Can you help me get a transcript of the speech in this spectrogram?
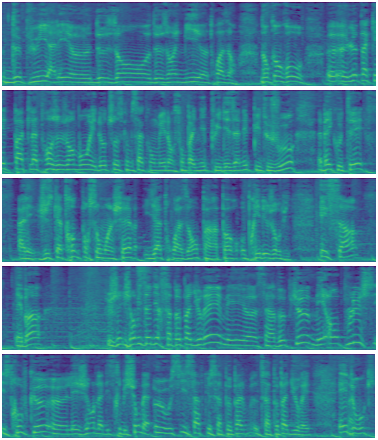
depuis, allez, euh, deux ans, deux ans et demi, euh, trois ans. Donc en gros, euh, le paquet de pâtes, la tranche de jambon et d'autres choses comme ça qu'on met dans son panier depuis des années, depuis toujours, eh ben écoutez, allez, jusqu'à 30% moins cher il y a trois ans par rapport au prix d'aujourd'hui. Et ça, eh ben, j'ai envie de dire ça peut pas durer, mais euh, c'est un vœu pieux. Mais en plus, il se trouve que euh, les géants de la distribution, ben, eux aussi ils savent que ça peut pas, ça peut pas durer. Et donc,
